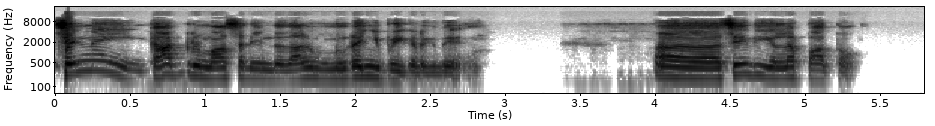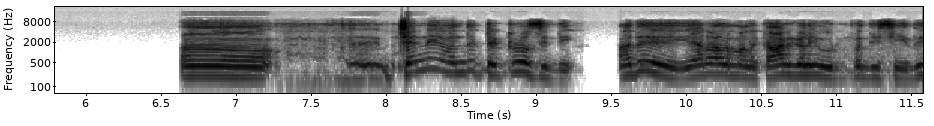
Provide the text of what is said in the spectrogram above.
சென்னை காற்று மாசடைந்ததால் முடங்கி போய் கிடக்குது. செய்திகள்ல பார்த்தோம். சென்னை வந்து டெட்ரோ சிட்டி அது ஏராளமான கார்களை உற்பத்தி செய்து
